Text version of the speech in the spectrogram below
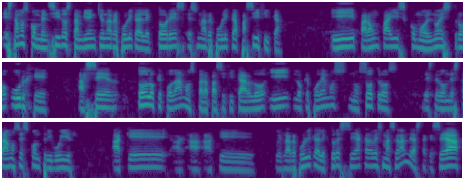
Estamos convencidos también que una república de lectores es una república pacífica y para un país como el nuestro urge hacer todo lo que podamos para pacificarlo y lo que podemos nosotros desde donde estamos es contribuir a que, a, que pues, la República de Lectores sea cada vez más grande hasta que sea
